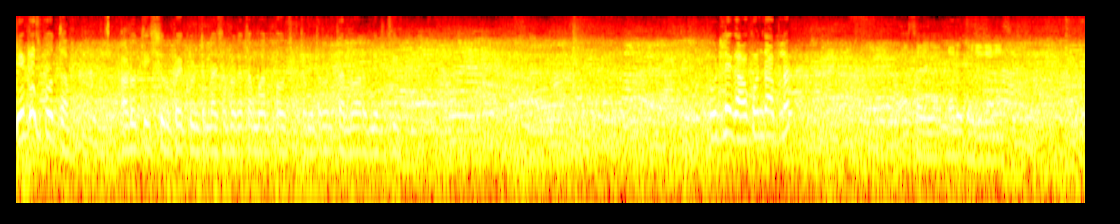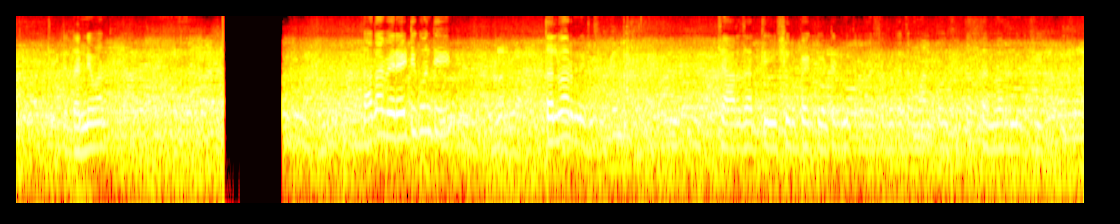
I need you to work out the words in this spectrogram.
एकच पोतं. अडतीसशे रुपये क्विंटल अशा प्रकारचा माल पाहू शकतो मित्रांनो तलवार मिरची. कुठले गाव कोणतं आपलं? ठीक आहे धन्यवाद. दादा व्हेरायटी कोणती? तलवार मिरची. चार हजार तीनशे रुपये क्विंटल मित्रांनो अशा प्रकारचा माल पाहू शकतात तलवार मिरची.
